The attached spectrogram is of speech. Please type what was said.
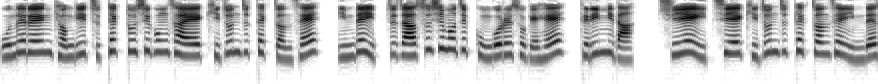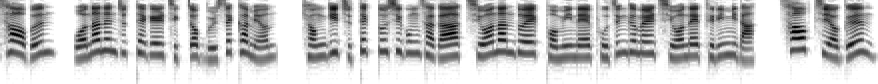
오늘은 경기 주택도시공사의 기존 주택 전세, 임대 입주자 수시 모집 공고를 소개해 드립니다. GH의 기존 주택 전세 임대 사업은 원하는 주택을 직접 물색하면 경기 주택도시공사가 지원한 도액 범위 내 보증금을 지원해 드립니다. 사업 지역은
